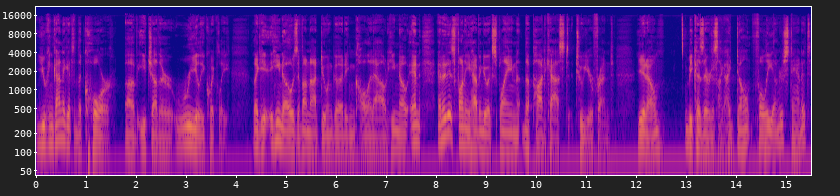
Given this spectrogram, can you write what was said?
you can kind of get to the core of each other really quickly. Like he knows if I'm not doing good, he can call it out. He know and and it is funny having to explain the podcast to your friend, you know, because they're just like I don't fully understand it.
